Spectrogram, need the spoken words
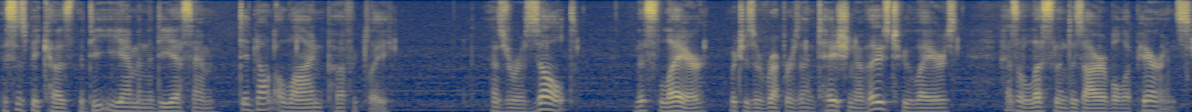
This is because the DEM and the DSM did not align perfectly. As a result, this layer, which is a representation of those two layers, has a less than desirable appearance.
